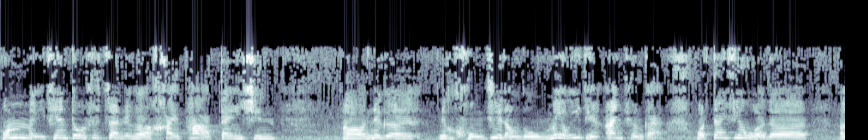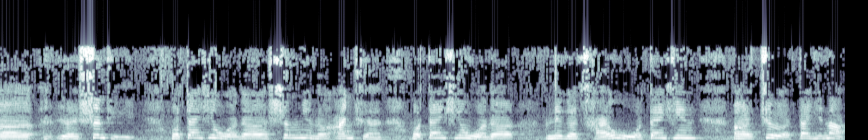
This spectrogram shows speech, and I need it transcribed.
我们每天都是在那个害怕、担心。啊，那个那个恐惧当中没有一点安全感，我担心我的呃呃身体，我担心我的生命的安全，我担心我的那个财务，我担心啊这担心那，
